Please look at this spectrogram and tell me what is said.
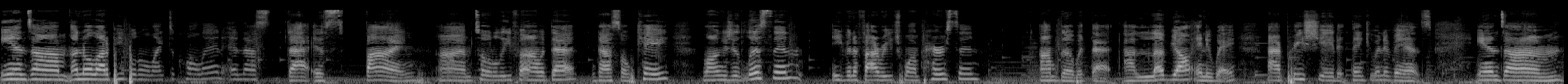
And um, I know a lot of people don't like to call in, and that's that is fine. I'm totally fine with that. That's okay. As long as you listen, even if I reach one person, I'm good with that. I love y'all anyway. I appreciate it. Thank you in advance. And um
